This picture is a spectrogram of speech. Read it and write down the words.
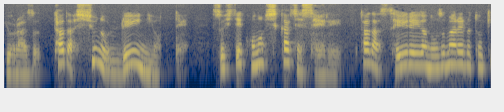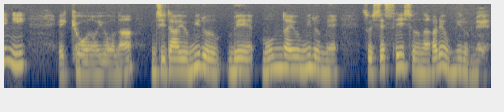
よらずただ主の霊によってそしてこのしかし精霊ただ精霊が望まれる時に今日のような時代を見る目問題を見る目そして聖書の流れを見る目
